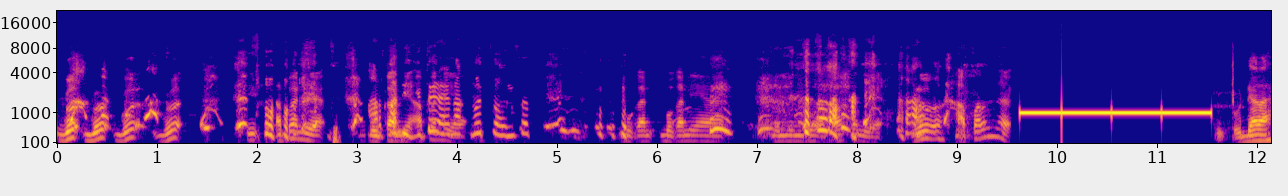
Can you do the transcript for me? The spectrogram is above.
Gue gue gue gue apa nih ya? Arta Bukannya gitu apa ya nih enak banget bangsat. Bukan bukannya menyinggung apa nih ya? Lu hafal nggak? Udahlah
